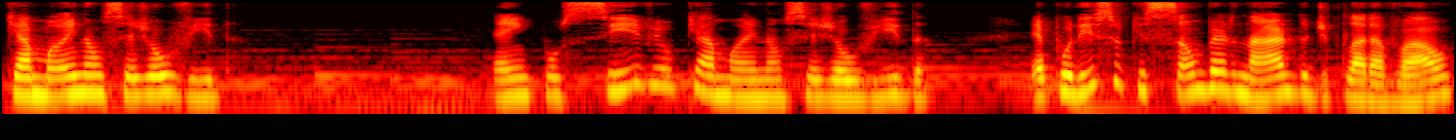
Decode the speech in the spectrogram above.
que a mãe não seja ouvida. É impossível que a mãe não seja ouvida. É por isso que São Bernardo de Claraval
